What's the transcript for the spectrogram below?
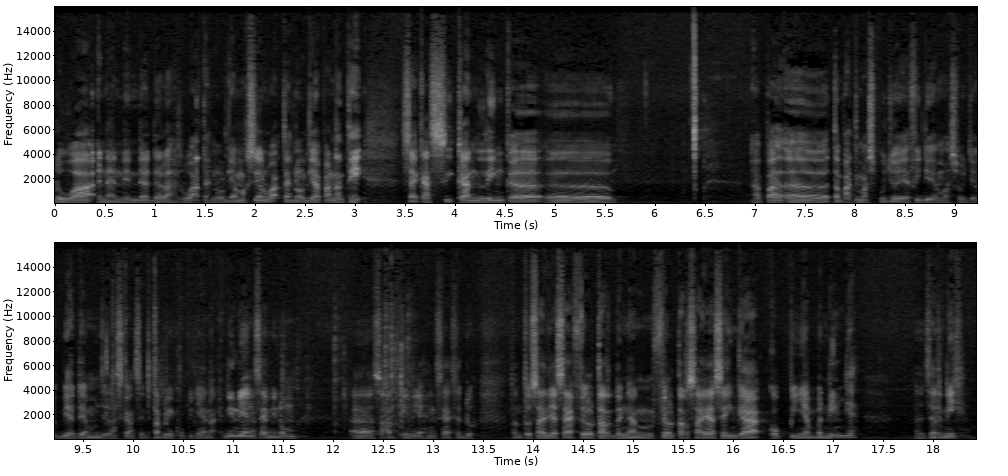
luak, nah ini adalah luak teknologi. Maksudnya luak teknologi apa? Nanti saya kasihkan link ke eh, apa eh, tempat Mas Pujo ya, video Mas Pujo biar dia menjelaskan sini. Tapi ini kopinya enak. Ini yang saya minum eh, saat ini ya yang saya seduh. Tentu saja saya filter dengan filter saya sehingga kopinya bening ya, jernih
